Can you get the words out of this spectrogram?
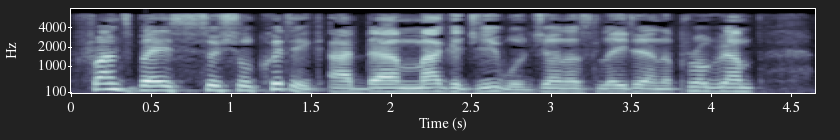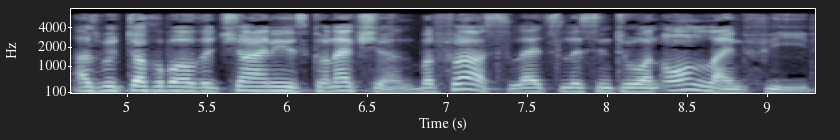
France-based social critic Adam Magaji will join us later in the program as we talk about the Chinese connection. But first, let's listen to an online feed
